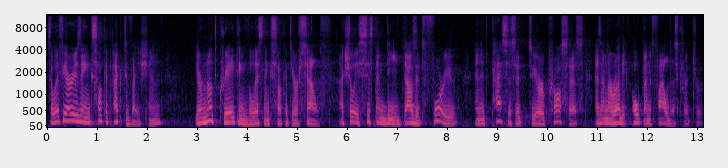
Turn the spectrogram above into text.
So if you are using socket activation, you're not creating the listening socket yourself. Actually, systemd does it for you and it passes it to your process as an already open file descriptor.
